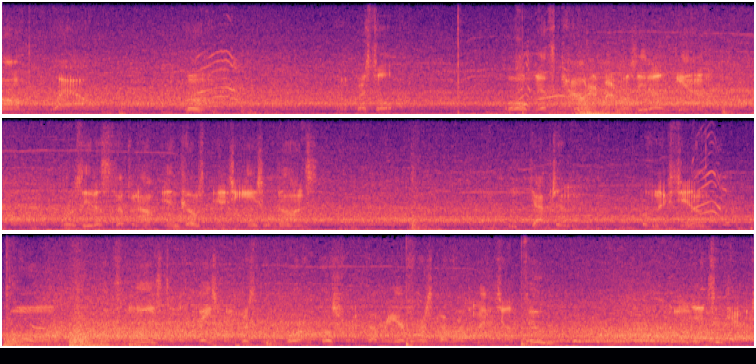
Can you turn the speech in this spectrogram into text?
Oh, wow. Hmm. Now, Crystal. Oh, gets countered by Rosita again. Rosita stepping out. In comes Angie Angel Guns. Captain of Next Gen. Oh, gets knees to the face from Crystal Gabor. Goes for a cover here. First cover of the matchup, too. Only a two count.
